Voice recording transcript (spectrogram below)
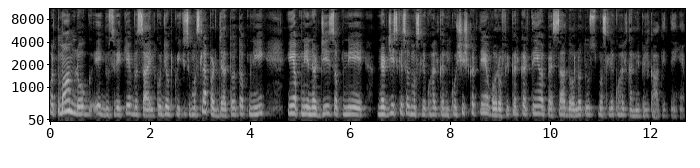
और तमाम लोग एक दूसरे के वसाइल को जब कोई किसी मसला पड़ जाता हो तो अपनी अपनी एनर्जीज अपने एनर्जीज के साथ मसले को हल करने की कोशिश करते हैं, गौर फ़िक्र करते हैं और पैसा, दौलत उस मसले को हल करने पर लगा देते हैं।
